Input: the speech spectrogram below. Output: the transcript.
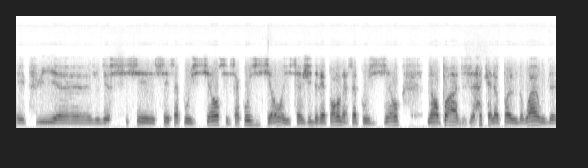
Et puis, euh, je veux dire, si c'est sa position, c'est sa position. Il s'agit de répondre à sa position, non pas en disant qu'elle n'a pas le droit ou de,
